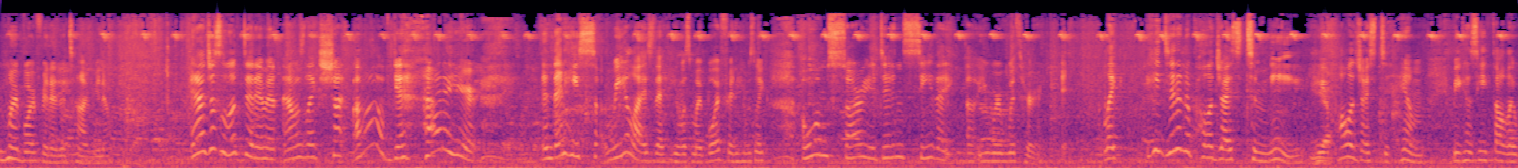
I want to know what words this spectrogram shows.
my boyfriend at the time, you know. And I just looked at him and I was like, "Shut up! Get out of here!" And then he s- realized that he was my boyfriend. He was like, "Oh, I'm sorry. I didn't see that uh, you were with her." Like he didn't apologize to me. He Yeah. apologized to him because he thought like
